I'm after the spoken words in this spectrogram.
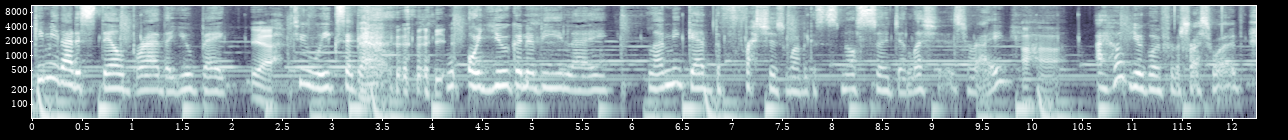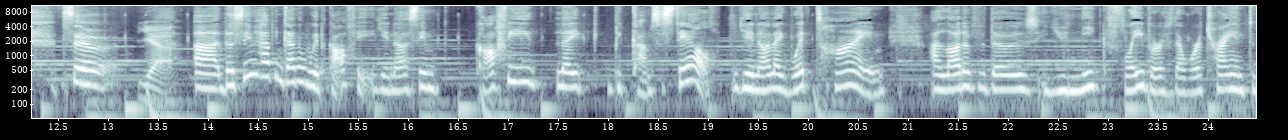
give me that stale bread that you baked yeah. two weeks ago? or you gonna be like, let me get the freshest one because it smells so delicious, right? Uh-huh. I hope you're going for the fresh one. So yeah, uh, the same happened kind of with coffee. You know, same coffee like becomes stale. You know, like with time, a lot of those unique flavors that we're trying to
